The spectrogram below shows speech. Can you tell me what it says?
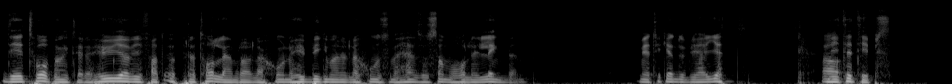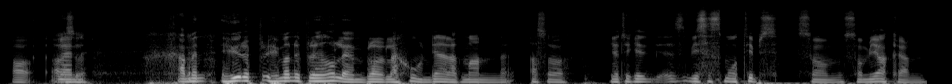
Det är två punkter. Hur gör vi för att upprätthålla en bra relation? Och hur bygger man en relation som är hälsosam och håller i längden? Men jag tycker ändå vi har gett lite tips. ja, Men, alltså, ja, men hur, upp, hur man upprätthåller en bra relation, det är att man Alltså Jag tycker vissa små tips som, som jag kan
